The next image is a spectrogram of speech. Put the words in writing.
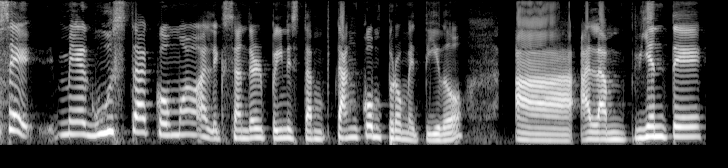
sé, me gusta cómo Alexander Payne está tan comprometido al ambiente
